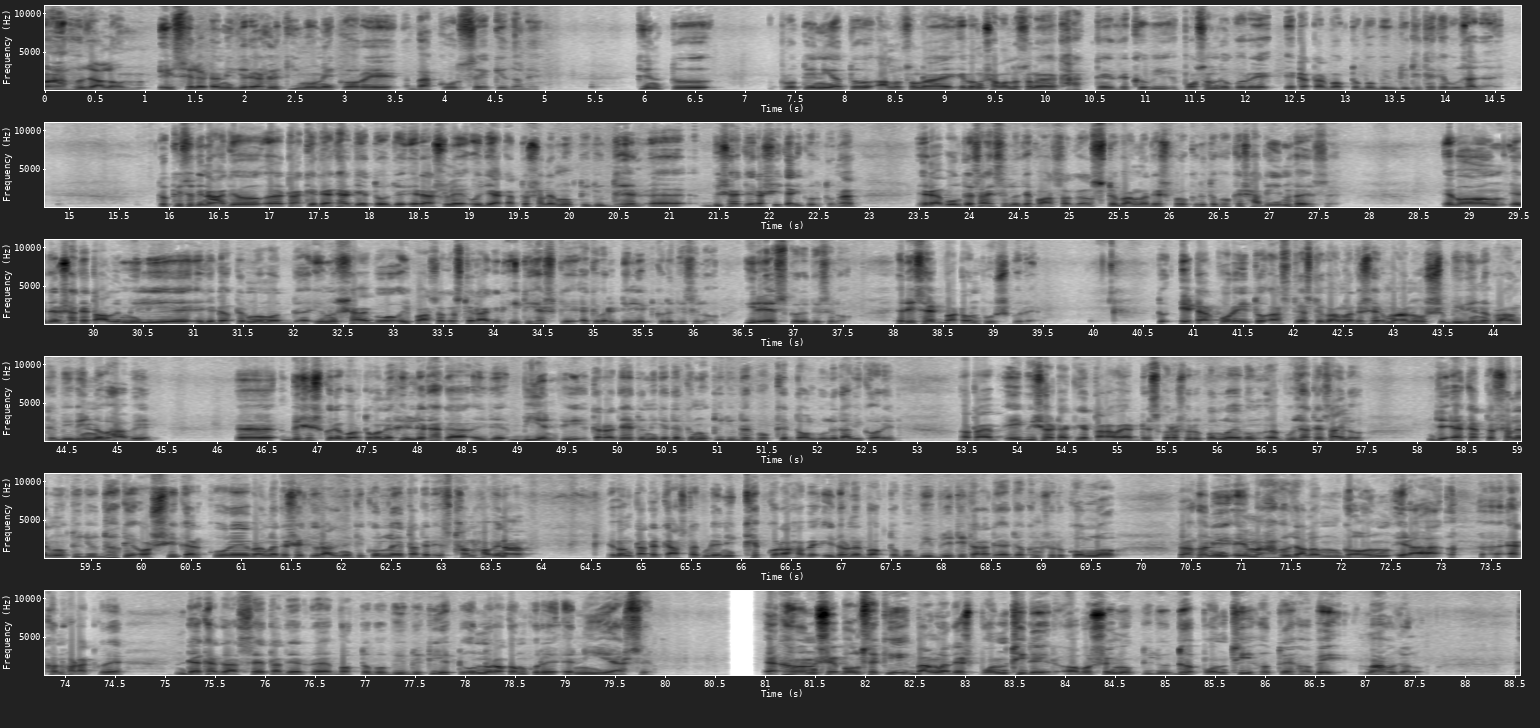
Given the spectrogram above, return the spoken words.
মাহফুজ আলম, এই ছেলেটা নিজের আসলে কি মনে করে বা করছে কে জানে। কিন্তু প্রতিনিয়ত আলোচনায় এবং সমালোচনায় থাকতে যে খুবই পছন্দ করে, এটা তার বক্তব্য বিবৃতি থেকে বোঝা যায়। তো কিছুদিন আগেও তাকে দেখা যেত যে এরা আসলে ওই যে একাত্তর সালের মুক্তিযুদ্ধের বিষয়কে এরা স্বীকারই করতো না। এরা বলতে চাইছিল যে পাঁচ আগস্ট বাংলাদেশ প্রকৃতপক্ষে স্বাধীন হয়েছে। এবং এদের সাথে তাল মিলিয়ে এই যে ডক্টর মোহাম্মদ ইউনুস সাহেবও ওই পাঁচ আগস্টের আগের ইতিহাসকে একেবারে ডিলিট করে দিছিল ইরেজ করে দিছিল রিসেট বাটন পুশ করে। তো এটার পরেই তো আস্তে আস্তে বাংলাদেশের মানুষ বিভিন্ন প্রান্তে বিভিন্নভাবে বিশেষ করে বর্তমানে ফিল্ডে থাকা এই যে বিএনপি তারা যেহেতু নিজেদেরকে মুক্তিযুদ্ধের পক্ষের দল বলে দাবি করে, অতএব এই বিষয়টাকে তারাও অ্যাড্রেস করা শুরু করল এবং বুঝাতে চাইলো যে একাত্তর সালের মুক্তিযুদ্ধকে অস্বীকার করে বাংলাদেশে কেউ রাজনীতি করলে তাদের স্থান হবে না এবং তাদেরকে আস্থা কুড়ে নিক্ষেপ করা হবে। এই ধরনের বক্তব্য, বিবৃতি তারা দেওয়া যখন শুরু করল, তখনই এই মাহফুজ আলম গং এরা এখন হঠাৎ করে দেখা যাচ্ছে তাদের বক্তব্য, বিবৃতি একটু অন্যরকম করে নিয়ে আসছে। এখন সে বলছে কি বাংলাদেশ পন্থীদের অবশ্যই মুক্তিযুদ্ধ পন্থী হতে হবে, মাহফুজ আলম।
